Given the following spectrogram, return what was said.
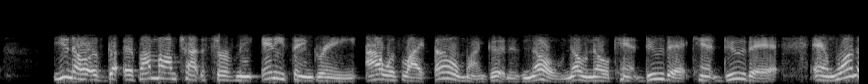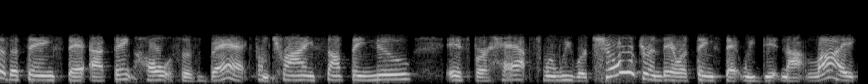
you know, if if my mom tried to serve me anything green, I was like, oh my goodness, no, no, no, can't do that, can't do that. And one of the things that I think holds us back from trying something new is perhaps when we were children, there were things that we did not like.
